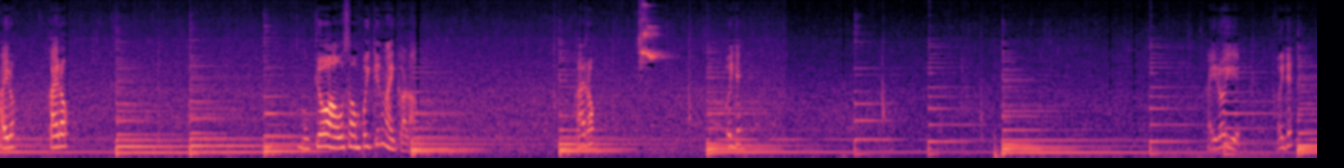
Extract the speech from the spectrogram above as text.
入ろう。帰ろう。もう今日はお散歩行けないから。帰ろう。おいで。入ろう家。おいで。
